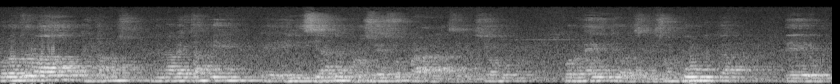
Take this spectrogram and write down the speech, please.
Por otro lado, estamos de una vez también eh, iniciando el proceso para la selección por mérito, la selección pública de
